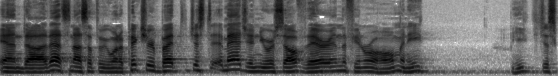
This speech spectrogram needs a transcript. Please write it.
And uh, that's not something we want to picture, but just imagine yourself there in the funeral home, and he, he just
